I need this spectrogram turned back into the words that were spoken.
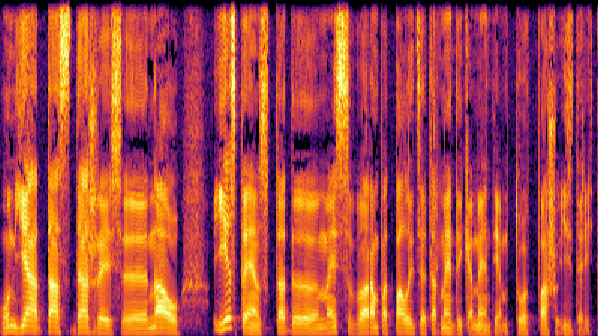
Un, ja tas dažreiz e, nav iespējams, tad e, mēs varam pat palīdzēt ar medikamentiem to pašu izdarīt.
